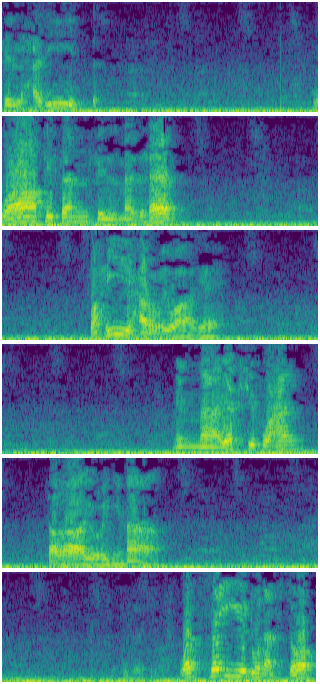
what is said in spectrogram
في الحديث. واقفا في المذهب. صحيح الرواية. مما يكشف عن تغايرهما. والسيد نفسه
